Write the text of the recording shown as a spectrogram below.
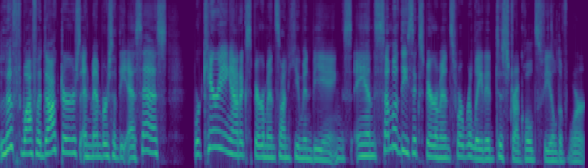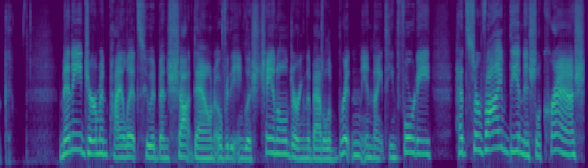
Luftwaffe doctors and members of the SS were carrying out experiments on human beings, and some of these experiments were related to Strughold's field of work. Many German pilots who had been shot down over the English Channel during the Battle of Britain in 1940 had survived the initial crash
